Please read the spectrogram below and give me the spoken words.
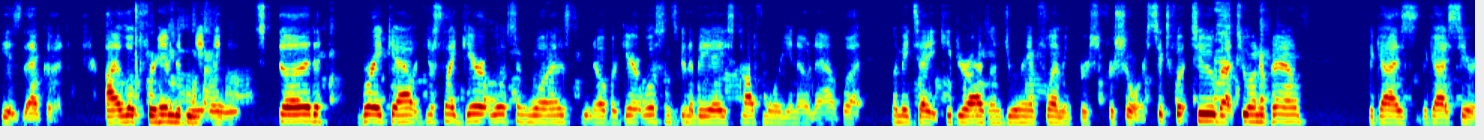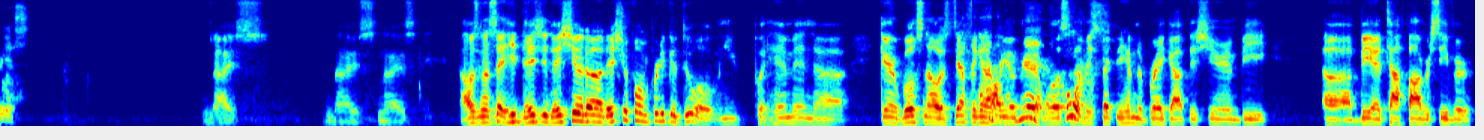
He is that good. I look for him to be a stud breakout, just like Garrett Wilson was. You know, but Garrett Wilson's going to be a sophomore. You know now, but let me tell you, keep your eyes on Julian Fleming for for sure. Six foot two, about two hundred pounds. The guy's the guy's serious. Nice, nice, nice. I was gonna say he they should they should uh they should form a pretty good duo when you put him and uh Garrett Wilson. I was definitely gonna Oh, bring up man, Garrett Wilson. I'm expecting him to break out this year and be uh be a top five receiver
